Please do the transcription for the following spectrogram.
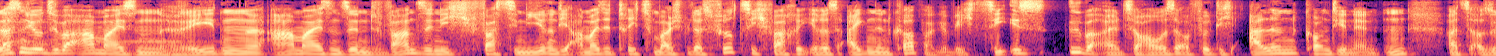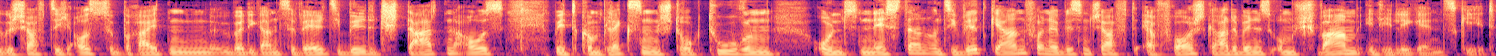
Lassen Sie uns über Ameisen reden. Ameisen sind wahnsinnig faszinierend. Die Ameise trägt zum Beispiel das 40-fache ihres eigenen Körpergewichts. Sie ist überall zu Hause, auf wirklich allen Kontinenten, hat es also geschafft, sich auszubreiten über die ganze Welt. Sie bildet Staaten aus mit komplexen Strukturen und Nestern und sie wird gern von der Wissenschaft erforscht, gerade wenn es um Schwarmintelligenz geht.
